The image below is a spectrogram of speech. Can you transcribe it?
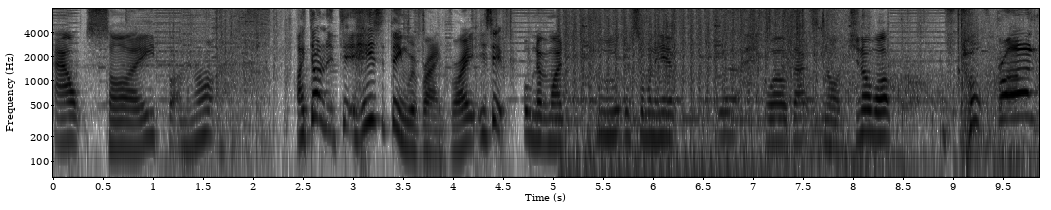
outside, but I'm not... I don't... Here's the thing with rank, right? Is it... Oh, never mind. Oh, there's someone here. Uh, well, that's not... Do you know what? Run!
